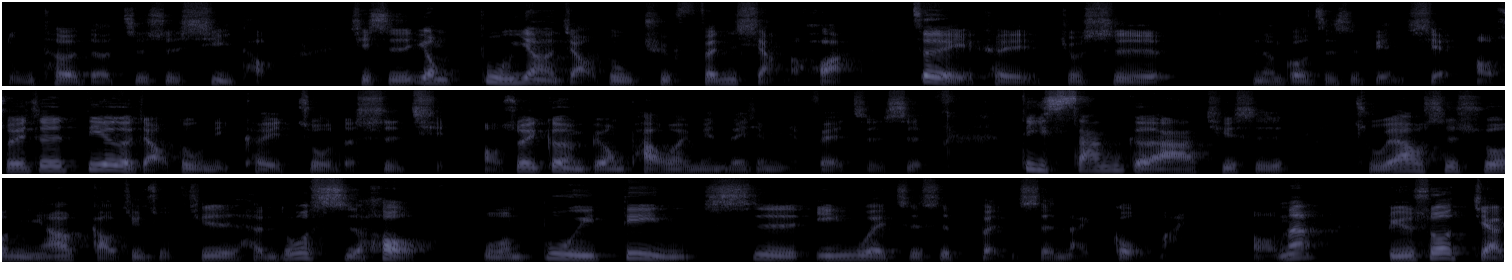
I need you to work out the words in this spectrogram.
独特的知识系统，其实用不一样的角度去分享的话，这个也可以就是能够知识变现。哦，所以这是第二个角度你可以做的事情。哦，所以根本不用怕外面那些免费知识。第三个啊，其实主要是说你要搞清楚，其实很多时候我们不一定是因为知识本身来购买。哦，那。比如说讲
